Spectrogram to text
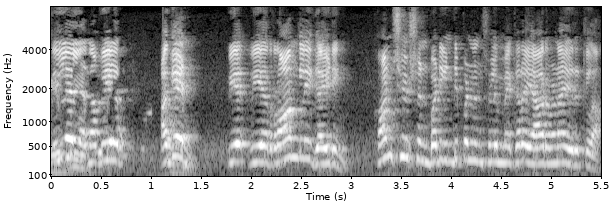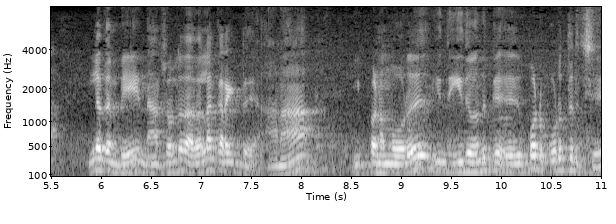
இல்ல இல்ல we again we are wrongly guiding constitution படி இண்டிபெண்டன்ஸ் ஃபிலிம் மேக்கரா யார் வேணா இருக்கலாம். இல்ல தம்பி நான் சொல்றது அதெல்லாம் கரெக்ட் ஆனா இப்ப நம்ம ஒரு இது இது வந்து ரிப்போர்ட் கொடுத்துருச்சு.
